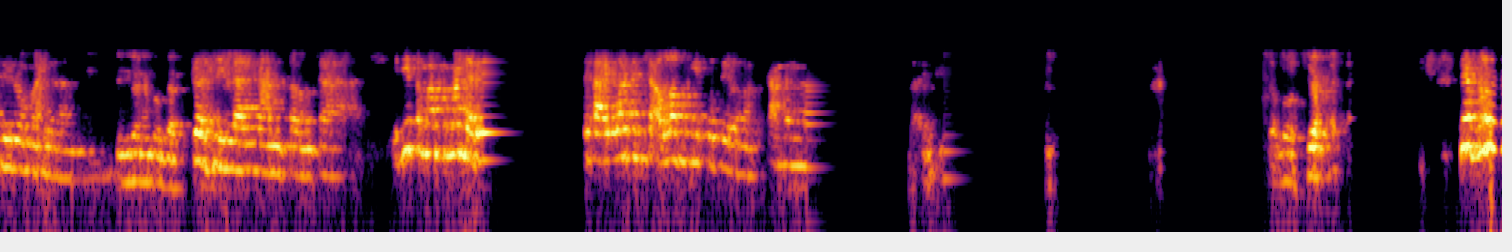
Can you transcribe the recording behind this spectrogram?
Di rumah hilang. Kehilangan tongkat. Ini teman-teman dari Taiwan insya Allah mengikuti mas. Kangen siap. Siap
